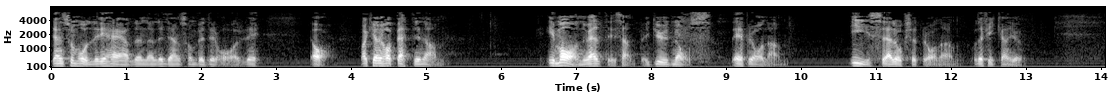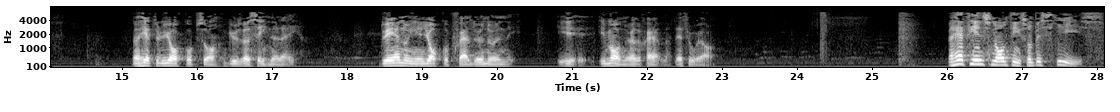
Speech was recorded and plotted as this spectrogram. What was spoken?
Den som håller i hälen eller den som bedrar det ja man kan ju ha ett bättre namn. Immanuel till exempel Gud med oss. Det är ett bra namn. Israel är också ett bra namn och det fick han ju. Men heter du Jakob så Gud välsigne dig du är nog ingen Jakob själv du är nog en e-, Immanuel själv det tror jag. Men här finns någonting som beskrivs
